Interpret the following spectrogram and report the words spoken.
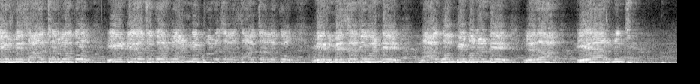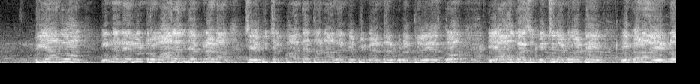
మీరు మీ సహచరులకు ఈ నియోజకవర్గం అన్ని పాఠశాల సహచరులకు మీరు మెసేజ్ ఇవ్వండి నాకు పంపించమనండి లేదా ఏఆర్ నుంచి పిఆర్లో ఇంజనీర్లు ఉంటారు వాళ్ళకి చెప్పిన చేపించే బాధ్యత నాదని చెప్పి మీ అందరు కూడా తెలియజేస్తూ ఈ అవకాశం ఇచ్చినటువంటి ఇక్కడ ఎన్నో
